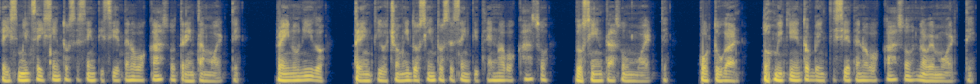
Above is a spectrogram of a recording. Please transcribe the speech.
6.667 nuevos casos, 30 muertes. Reino Unido, 38.263 nuevos casos, 201 muertes. Portugal, 2.527 nuevos casos, 9 muertes.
